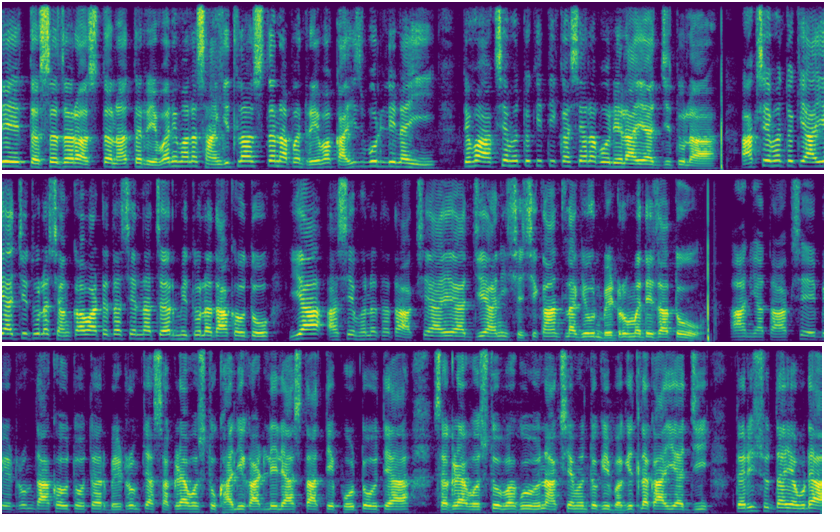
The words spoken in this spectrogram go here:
ते तसं जर असतं ना तर रेवाने मला सांगितलं असतं ना पण रेवा काहीच बोलली नाही. तेव्हा अक्षय म्हणतो की ती कशाला बोलेल आहे आजी तुला? अक्षय म्हणतो की आई आजी तुला शंका वाटत असेल ना चर मी तुला दाखवतो. या असे म्हणत आता अक्षय आई आजी आणि शशिकांतला घेऊन बेडरूममध्ये जातो. आणि आता अक्षय बेडरूम दाखवतो तर बेडरूमच्या सगळ्या वस्तू खाली काढलेल्या असतात. ते फोटो त्या सगळ्या वस्तू बघून अक्षय म्हणतो की बघितलं का आई आजी? तरीसुद्धा एवढा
